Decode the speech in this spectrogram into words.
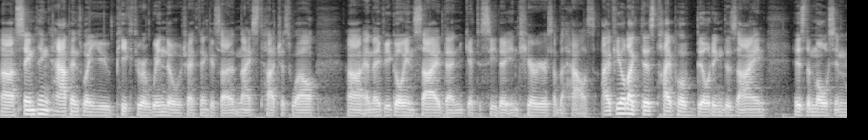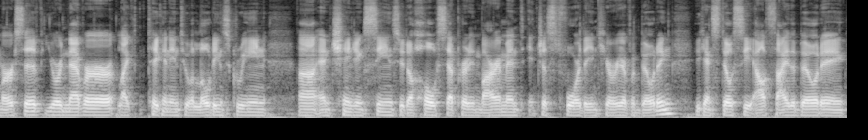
Uh, same thing happens when you peek through a window, which I think is a nice touch as well. and if you go inside, then you get to see the interiors of the house. I feel like this type of building design is the most immersive. You're never like taken into a loading screen uh, and changing scenes to the whole separate environment just for the interior of a building. You can still see outside the building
